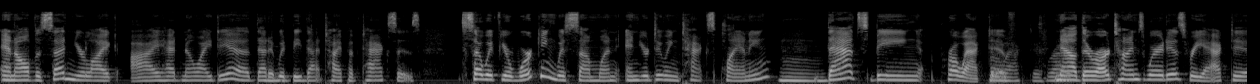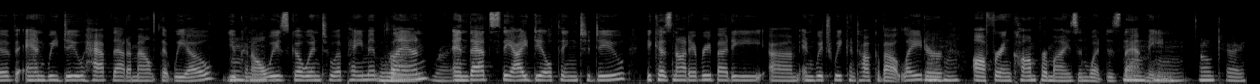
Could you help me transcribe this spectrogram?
And all of a sudden you're like, I had no idea that it would be that type of taxes. So if you're working with someone and you're doing tax planning, that's being proactive. Proactive, right. Now there are times where it is reactive and we do have that amount that we owe. You can always go into a payment plan Mm-hmm. right. and that's the ideal thing to do because not everybody, um, in which we can talk about later, Mm-hmm. offer in compromise and what does that mean? Okay.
